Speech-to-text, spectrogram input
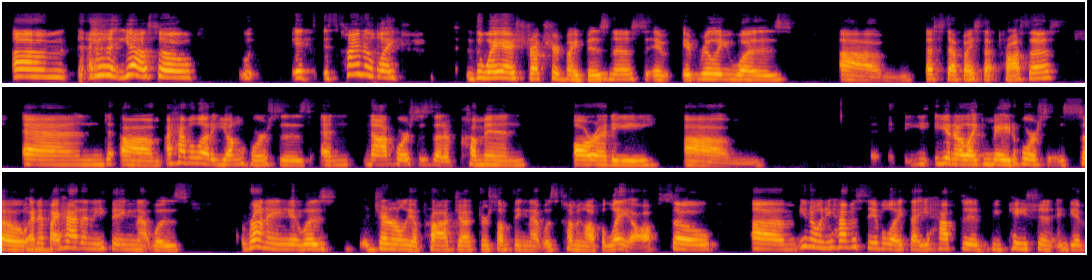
Um, yeah. So it, it's kind of like the way I structured my business, it, it really was um, a step by step process and um, I have a lot of young horses and not horses that have come in already um, you know, like made horses. So, mm-hmm. and if mm-hmm. I had anything that was running, it was generally a project or something that was coming off a layoff. So, um, you know, when you have a stable like that, you have to be patient and give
